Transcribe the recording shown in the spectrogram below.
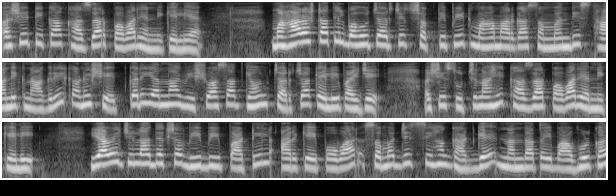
अशी टीका खासदार पवार यांनी केली आहे. महाराष्ट्रातील बहुचर्चित शक्तीपीठ महामार्गासंबंधी स्थानिक नागरिक आणि शेतकरी यांना विश्वासात घेऊन चर्चा केली पाहिजे अशी सूचनाही खासदार पवार यांनी केली. यावेळी जिल्हाध्यक्ष व्ही. बी. पाटील आर. के. पवार समरजित सिंह घाटगे नंदाताई बाभुळकर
